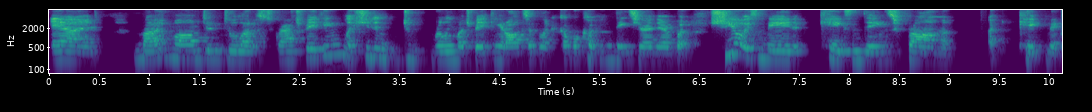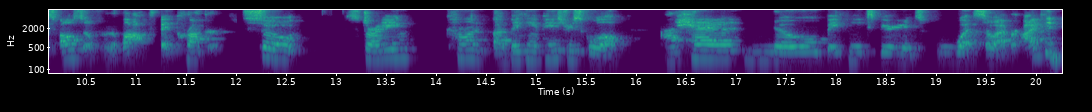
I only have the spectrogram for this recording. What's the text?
And my mom didn't do a lot of scratch baking. Like she didn't do really much baking at all, except for like a couple cooking things here and there. But she always made cakes and things from a cake mix, also from the box, Betty Crocker. So starting uh, baking and pastry school, I had no baking experience whatsoever. I could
